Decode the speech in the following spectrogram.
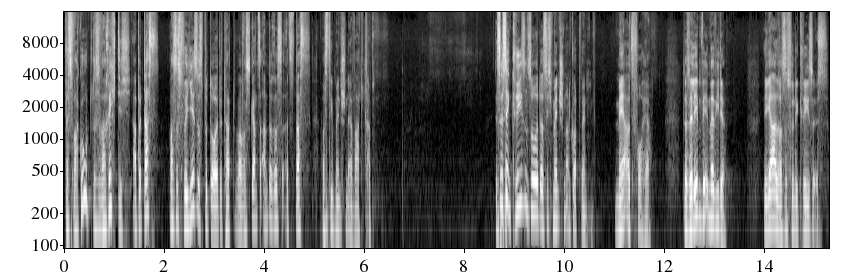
Das war gut, das war richtig, aber das, was es für Jesus bedeutet hat, war was ganz anderes als das, was die Menschen erwartet hatten. Es ist in Krisen so, dass sich Menschen an Gott wenden. Mehr als vorher. Das erleben wir immer wieder. Egal, was es für eine Krise ist.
